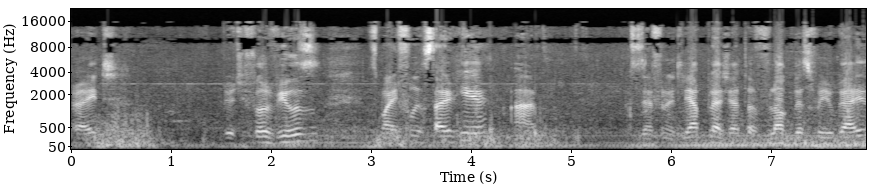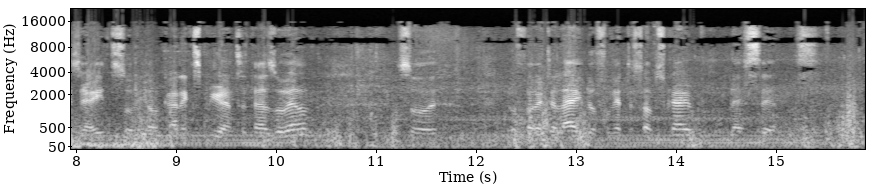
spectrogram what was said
right? Beautiful views. It's my first time here and it's definitely a pleasure to vlog this for you guys right? So you can experience it as well. So don't forget to like don't forget to subscribe. Blessings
